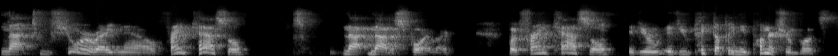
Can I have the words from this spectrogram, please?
not too sure right now, Frank Castle, not not a spoiler, but Frank Castle, if you if you picked up any Punisher books,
